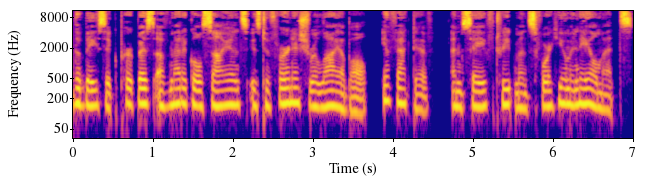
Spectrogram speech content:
The basic purpose of medical science is to furnish reliable, effective, and safe treatments for human ailments.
